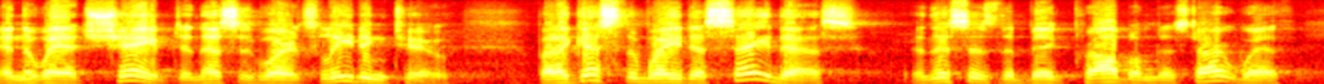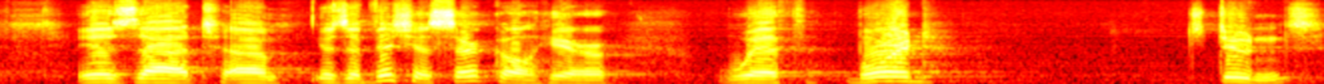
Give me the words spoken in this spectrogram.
and the way it's shaped, and this is where it's leading to. But I guess the way to say this, and this is the big problem to start with, is that um, there's a vicious circle here with bored students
